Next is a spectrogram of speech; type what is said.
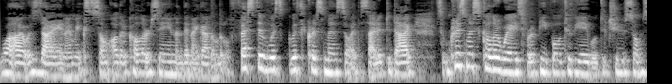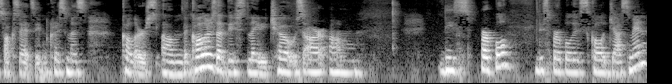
while I was dyeing, I mixed some other colors in and then I got a little festive with, with Christmas. So I decided to dye some Christmas colorways for people to be able to choose some sock sets in Christmas colors. Um, the colors that this lady chose are um, this purple. This purple is called Jasmine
